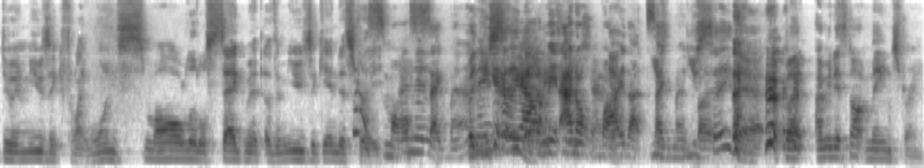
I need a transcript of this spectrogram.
doing music for like one small little segment of the music industry. not a small And then- segment. But And you they get a say that. I mean, I don't show. buy Yeah, that segment. You, but... say that, but I mean, it's not mainstream.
